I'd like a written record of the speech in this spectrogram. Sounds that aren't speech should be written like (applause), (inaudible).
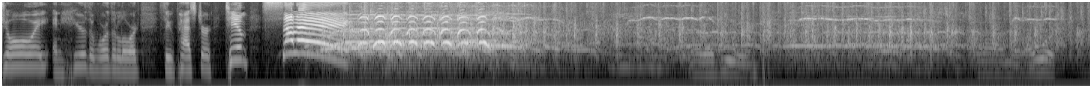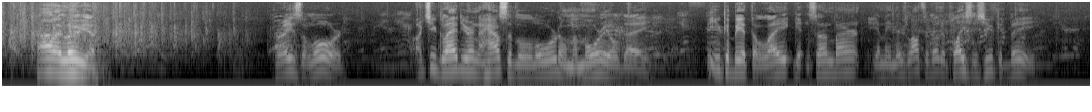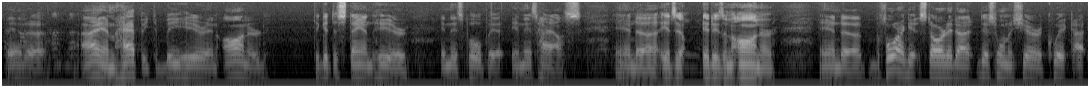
joy and hear the word of the Lord through Pastor Tim Salley. Hallelujah. Praise the Lord. Aren't you glad you're in the house of the Lord on Memorial Day? You could be at the lake getting sunburnt. I mean, there's lots of other places you could be. And uh, I am happy to be here and honored to get to stand here in this pulpit, in this house. And uh, it's a, it is an honor. And uh, before I get started, I just want to share a quick. I,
